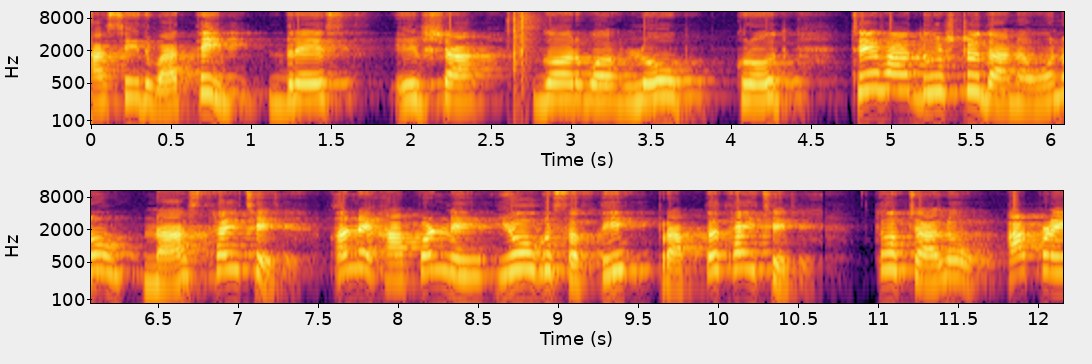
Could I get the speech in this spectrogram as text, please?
આશીર્વાદથી દ્વેષ, ઈર્ષા, ગર્વ, લોભ, ક્રોધ જેવા દુષ્ટ દાનવોનો નાશ થાય છે અને આપણને યોગ શક્તિ પ્રાપ્ત થાય છે. તો ચાલો આપણે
